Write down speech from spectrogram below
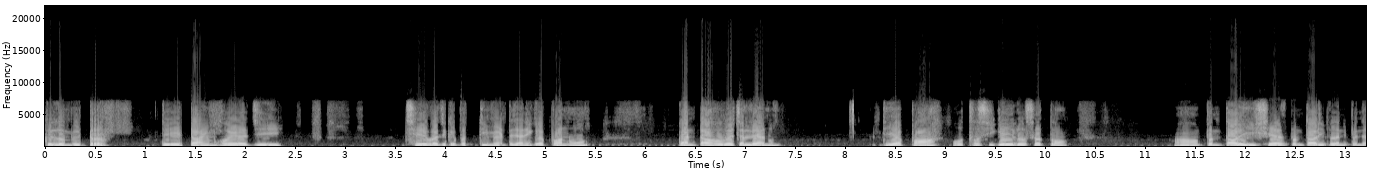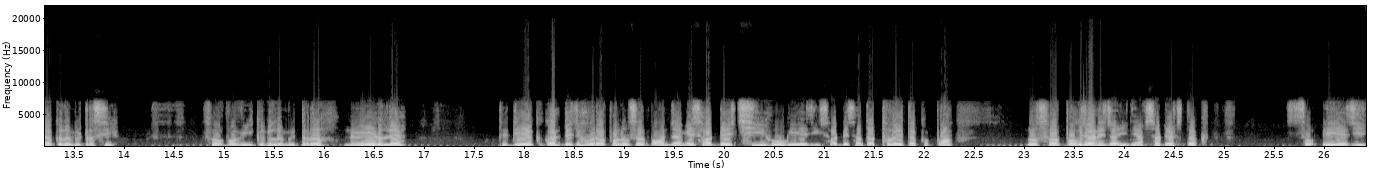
ਕਿਲੋਮੀਟਰ ਤੇ ਟਾਈਮ ਹੋਇਆ ਜੀ 6:32 ਮਿੰਟ, ਯਾਨੀ ਕਿ ਆਪਾਂ ਨੂੰ ਘੰਟਾ ਹੋ ਗਿਆ ਚੱਲਿਆ ਨੂੰ। ਤੇ ਆਪਾਂ ਉੱਥੋਂ ਸੀਗੇ ਲੋਸਰ ਤੋਂ, ਅਹ 45 ਸ਼ਾਇਦ 45 ਪਤਾ ਨਹੀਂ 50 ਕਿਲੋਮੀਟਰ ਸੀ। ਸੋ ਆਪਾਂ 20 ਕੁ ਕਿਲੋਮੀਟਰ ਨਵੇੜ ਲਿਆ। ਤੇ ਜੇ ਇੱਕ ਘੰਟੇ ਚ ਹੋਰ ਆਪਾਂ ਲੋਸਰ ਪਹੁੰਚ ਜਾਾਂਗੇ 6:30 ਹੋ ਗਈ ਹੈ ਜੀ 7:30 8 ਵਜੇ ਤੱਕ ਆਪਾਂ ਲੋਸਰ ਪਹੁੰਚ ਜਾਣੇ ਚਾਹੀਦੇ ਆ 8:30 ਤੱਕ। ਸੋ ਇਹ ਹੈ ਜੀ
